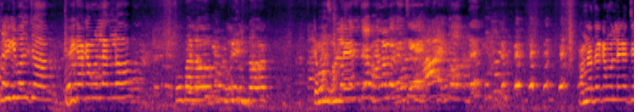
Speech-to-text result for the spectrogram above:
তুমি কি বলছো? দীঘা কেমন লাগল? খুব ভালো খুব সুন্দর। কেমন ঘুরলে? ভালো লেগেছে আপনাদের কেমন লেগেছে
